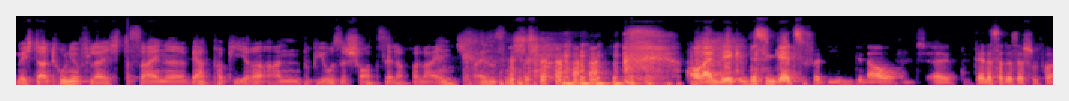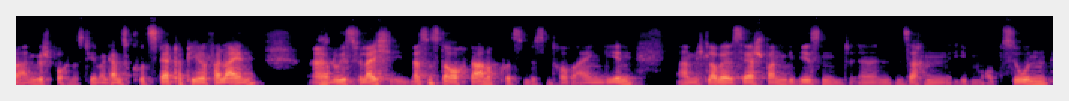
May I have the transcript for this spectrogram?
möchte Antonio vielleicht seine Wertpapiere an dubiose Shortseller verleihen. Ich weiß es nicht. Auch ein Weg, ein bisschen Geld zu verdienen, genau. Und äh, Dennis hat es ja schon vorher angesprochen, das Thema ganz kurz Wertpapiere verleihen. Äh, ja. Luis, vielleicht lass uns da auch da noch kurz ein bisschen drauf eingehen. Ähm, ich glaube, es ist sehr spannend gewesen äh, in Sachen eben Optionen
